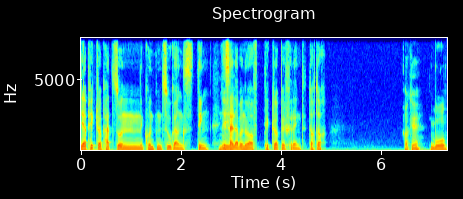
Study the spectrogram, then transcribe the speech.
Ja, PickDrop hat so ein Kundenzugangsding. Nee. Ist halt aber nur auf PickDrop beschränkt. Doch, doch. Okay. Wo?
